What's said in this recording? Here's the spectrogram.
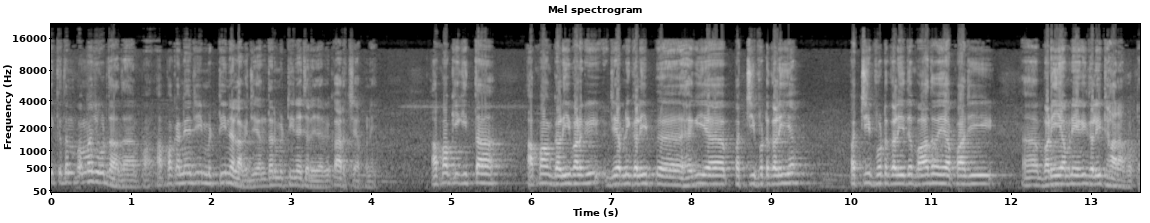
ਇੱਕ ਦਿਨ ਪੰਮਾ ਜੀ ਹੋਰ ਦੱਸਦਾ ਆਪਾਂ। ਆਪਾਂ ਕਹਿੰਦੇ ਜੀ ਮਿੱਟੀ ਨਾ ਲੱਗ ਜੇ ਅੰਦਰ ਮਿੱਟੀ ਨਾ ਚਲੇ ਜਾਵੇ ਘਰ 'ਚ ਆਪਣੇ। ਆਪਾਂ ਕੀ ਕੀਤਾ? ਆਪਾਂ ਗਲੀ ਬਣ ਗਈ ਜੇ ਆਪਣੀ ਗਲੀ ਅ, ਹੈਗੀ ਆ 25 ਫੁੱਟ ਗਲੀ ਆ। 25 ਫੁੱਟ ਗਲੀ ਦੇ ਬਾਅਦ ਹੋਏ ਆਪਾਂ ਜੀ ਅ, ਬਣੀ ਆਪਣੀ ਹੈਗੀ ਗਲੀ 18 ਫੁੱਟ।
